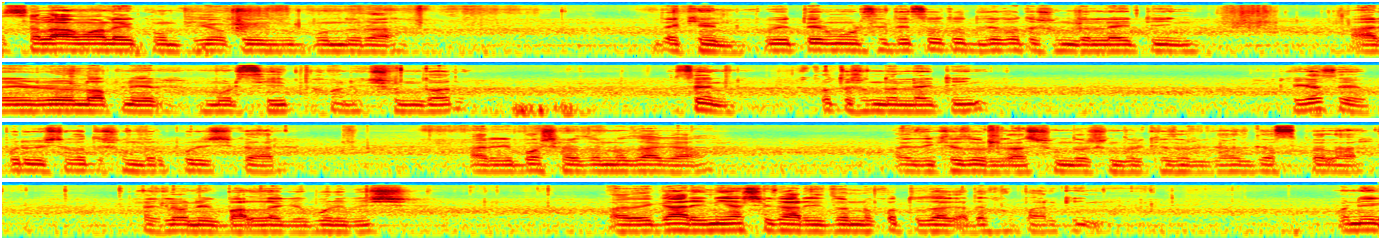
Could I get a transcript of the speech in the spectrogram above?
আসসালামু আলাইকুম প্রিয় ফেসবুক বন্ধুরা। দেখেন, কুয়েতের মসজিদের চতুর্দিকে কত সুন্দর লাইটিং আর এর হলো আপনার মসজিদ, অনেক সুন্দর। বুঝছেন? কত সুন্দর লাইটিং ঠিক আছে? পরিবেশটা কত সুন্দর, পরিষ্কার। আর এর বসার জন্য জায়গা। আর যে খেজুর গাছ, সুন্দর সুন্দর খেজুর গাছ, গাছপালা। থাকলে অনেক ভালো লাগে পরিবেশ। আর এই গাড়ি নিয়ে আসে, গাড়ির জন্য কত জায়গা দেখো পার্কিং অনেক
